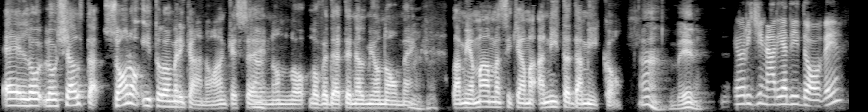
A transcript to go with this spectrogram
e l'ho, l'ho scelta. Sono italo-americano, anche se ah. non lo, lo, vedete nel mio nome. Uh-huh. La mia mamma si chiama Anita D'Amico. Ah, bene. È originaria di dove?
